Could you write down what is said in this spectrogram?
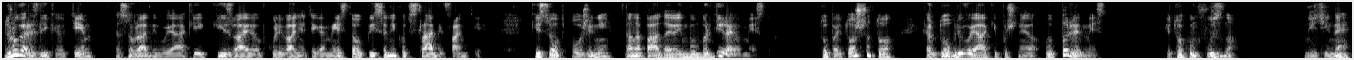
Druga razlika je v tem, da so vladni vojaki, ki izvajajo obkoljevanje tega mesta, opisani kot slabi fanti, ki so obtoženi, da napadajo in bombardirajo mesto. To pa je točno to, kar dobri vojaki počnejo v prvem mestu. Je to konfuzno? Niti ne.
